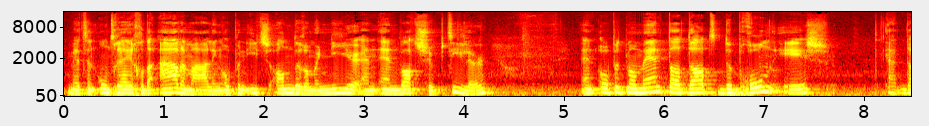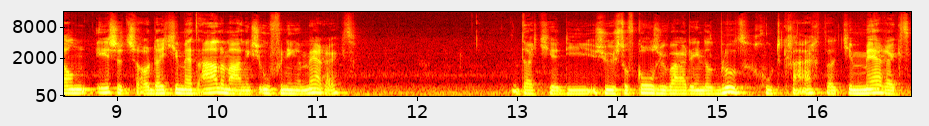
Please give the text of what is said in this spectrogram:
met een ontregelde ademhaling op een iets andere manier en, en wat subtieler. En op het moment dat dat de bron is, ja, dan is het zo dat je met ademhalingsoefeningen merkt dat je die zuurstof-koolzuurwaarde in dat bloed goed krijgt. Dat je merkt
